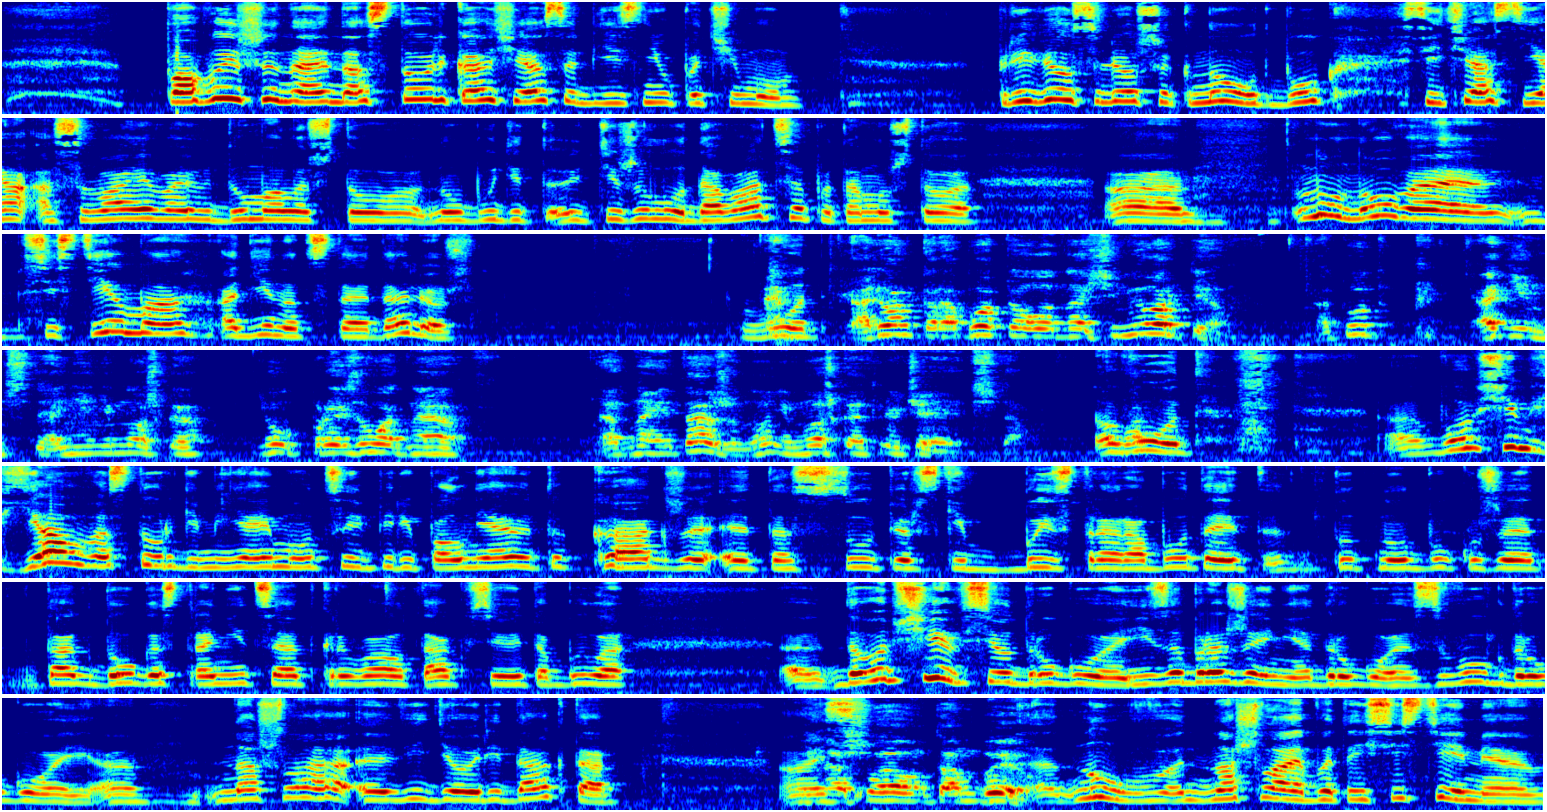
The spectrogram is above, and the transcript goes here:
повышенное настолько. Сейчас объясню почему. Привез Лешек ноутбук. Сейчас я осваиваю. Думала, что ну, будет э, тяжело даваться, потому что э, ну, новая система, 11 да, Леш? Вот. Аленка работала на семерке, а тут одиннадцатый. Они немножко, ну, производная одна и та же, но немножко отличается там. Вот. А, В общем, я в восторге, меня эмоции переполняют. Как же это суперски быстро работает. Тут ноутбук уже так долго страницы открывал, так все это было. Э, Да вообще все другое, изображение другое, звук другой. Э, Нашла э, видеоредактор. А, И с- нашла он там был. Ну, нашла в этой системе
